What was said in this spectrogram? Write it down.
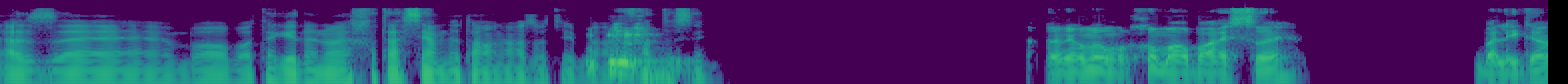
אז אה, בוא, בוא תגיד לנו איך אתה סיימת את העונה הזאת בפנטסי. אני אומר מקום 14 בליגה,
